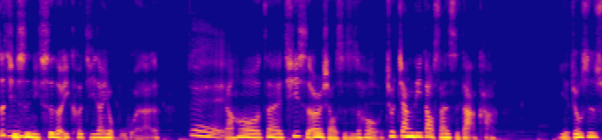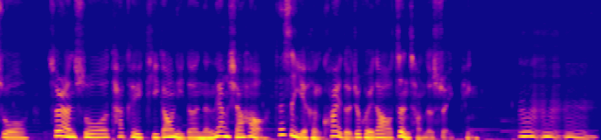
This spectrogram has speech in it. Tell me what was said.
这其实你吃了一颗鸡蛋又补回来了。对。然后在七十二小时之后，就降低到三十大卡。也就是说，虽然说它可以提高你的能量消耗，但是也很快的就回到正常的水平。嗯嗯嗯。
